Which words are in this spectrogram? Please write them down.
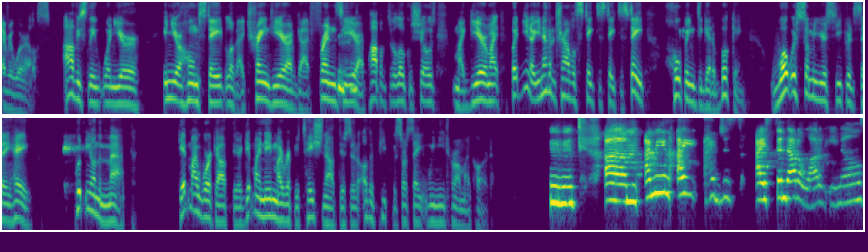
everywhere else. Obviously, when you're in your home state, look, I trained here, I've got friends mm-hmm. here, I pop up to the local shows, my gear, my but you know, you're not going to travel state to state to state hoping to get a booking. What were some of your secrets saying, hey, put me on the map, get my work out there, get my name, my reputation out there so that other people can start saying, we need her on my card? Mm-hmm. Um, I mean, I I just I send out a lot of emails.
